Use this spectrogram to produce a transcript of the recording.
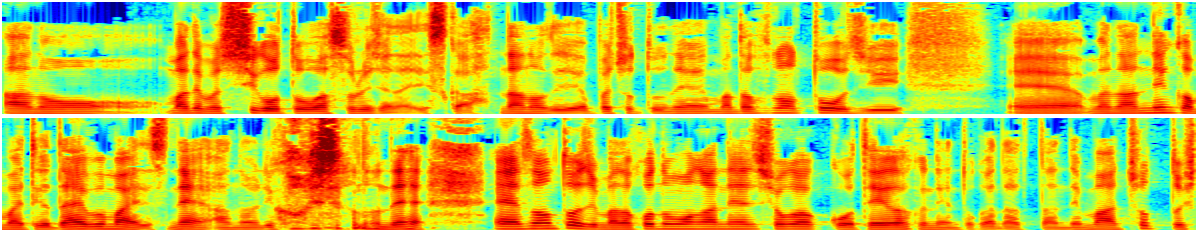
あの、まあ、でも仕事はするじゃないですか。なので、やっぱちょっとね、まだその当時、えー、まあ何年か前っていうかだいぶ前ですね。あの離婚したのね、えー、その当時まだ子供がね、小学校低学年とかだったんで、まあちょっと一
